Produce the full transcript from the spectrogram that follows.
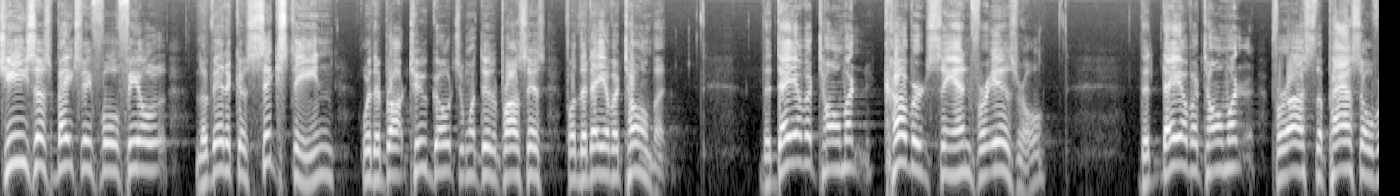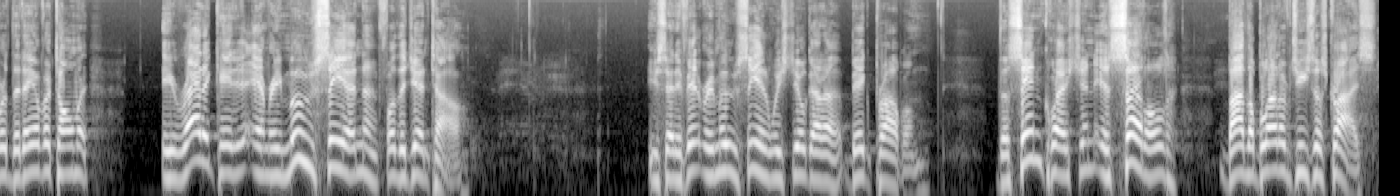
Jesus basically fulfilled Leviticus 16, where they brought two goats and went through the process for the Day of Atonement. The Day of Atonement covered sin for Israel. The Day of Atonement for us, the Passover, the Day of Atonement, eradicated and removed sin for the Gentile. You said if it removes sin, we still got a big problem. The sin question is settled by the blood of Jesus Christ.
